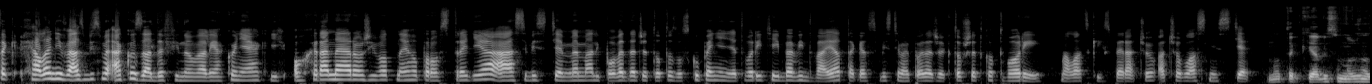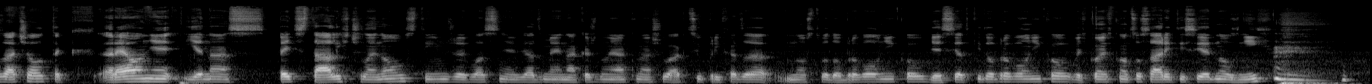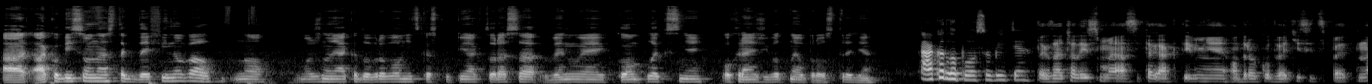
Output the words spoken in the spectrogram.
Tak chalani, vás by sme ako zadefinovali? Ako nejakých ochranárov životného prostredia a asi by ste mali povedať, že toto zo skupenie netvoríte iba vy dvaja, tak asi by ste mali povedať, že kto všetko tvorí malackých zberačov a čo vlastne ste. No tak ja by som možno začal, tak reálne je nás 5 stálych členov s tým, že vlastne viac menej na každú nejakú našu akciu prichádza množstvo dobrovoľníkov, desiatky dobrovoľníkov, veď konec koncov Sári, ty si jednou z nich. A ako by som nás tak definoval? No, možno nejaká dobrovoľnícka skupina, ktorá sa venuje komplexne ochrane životného prostredia. A ako dlho pôsobíte? Tak začali sme asi tak aktívne od roku 2015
